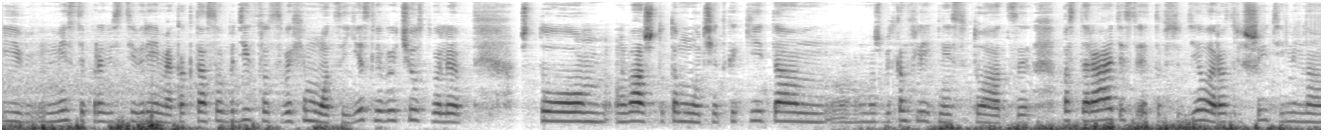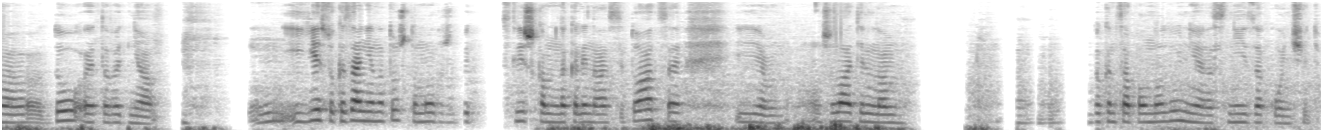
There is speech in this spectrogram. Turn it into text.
и вместе провести время, как-то освободиться от своих эмоций. Если вы чувствовали, что вас что-то мучает, какие-то, может быть, конфликтные ситуации, постарайтесь это все дело разрешить именно до этого дня. И есть указание на то, что может быть слишком накалена ситуация и желательно до конца полнолуния с ней закончить.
